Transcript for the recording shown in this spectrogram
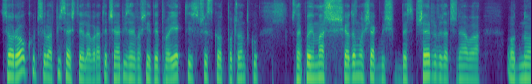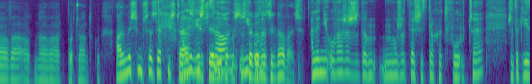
Co roku trzeba pisać te elaboraty, trzeba pisać właśnie te projekty, wszystko od początku. Że tak powiem, masz świadomość, jakbyś bez przerwy zaczynała od nowa, od nowa, od początku. Ale myśmy przez jakiś czas wiesz musieli co, po prostu z tego zrezygnować. Ale nie uważasz, że to może też jest trochę twórcze, że takie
